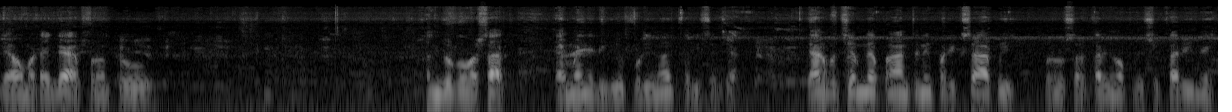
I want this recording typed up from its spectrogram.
લેવા માટે ગયા, પરંતુ સંજોગો વસાત એમએની ડિગ્રી પૂરી ન કરી શક્યા. ત્યાર પછી એમને પ્રાંતની પરીક્ષા આપી, પરંતુ સરકારી નોકરી સ્વીકારી નહીં.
